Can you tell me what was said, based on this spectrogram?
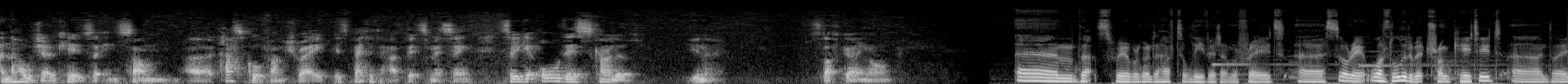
And the whole joke is that in some uh, classical feng shui, it's better to have bits missing. So you get all this kind of, you know, stuff going on. And that's where we're going to have to leave it, I'm afraid. Uh, sorry, it was a little bit truncated, and I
